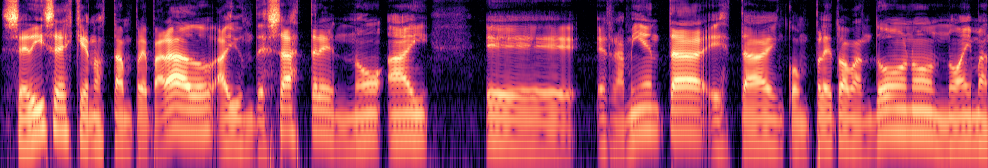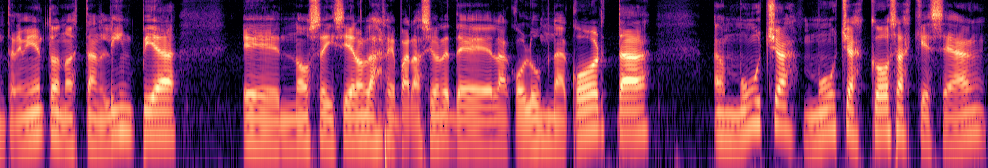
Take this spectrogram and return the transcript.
se dice es que no están preparados, hay un desastre, no hay eh, herramienta, está en completo abandono, no hay mantenimiento, no están limpias, eh, no se hicieron las reparaciones de la columna corta, muchas, muchas cosas que se han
